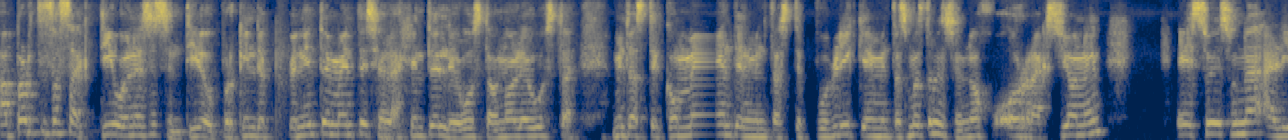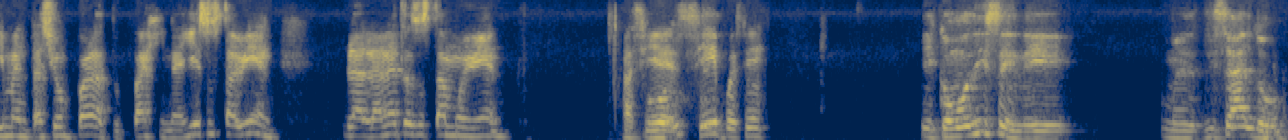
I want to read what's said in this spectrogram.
aparte estás activo en ese sentido, porque independientemente si a la gente le gusta o no le gusta, mientras te comenten, mientras te publiquen, mientras muestren su enojo o reaccionen, eso es una alimentación para tu página y eso está bien. La, la neta, eso está muy bien. Así es, sí, pues sí. Y como dicen, eh, me dice Aldo,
